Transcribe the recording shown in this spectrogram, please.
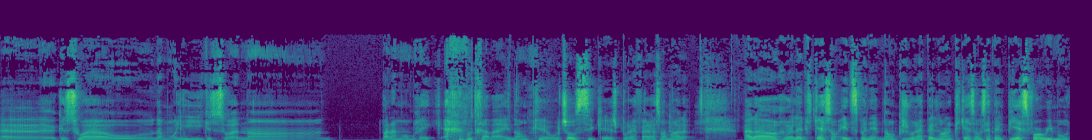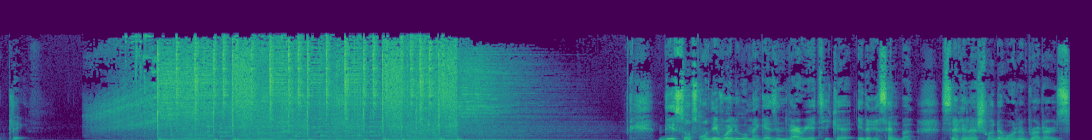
Euh, que ce soit dans mon lit, que ce soit dans, pendant mon break au travail. Donc, euh, autre chose aussi que je pourrais faire à ce moment-là. Alors, euh, l'application est disponible. Donc, je vous rappelle dans l'application qui s'appelle PS4 Remote Play. Des sources ont dévoilé au magazine Variety que Idris Elba serait le choix de Warner Brothers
